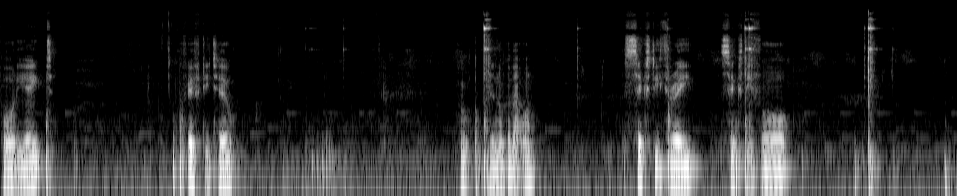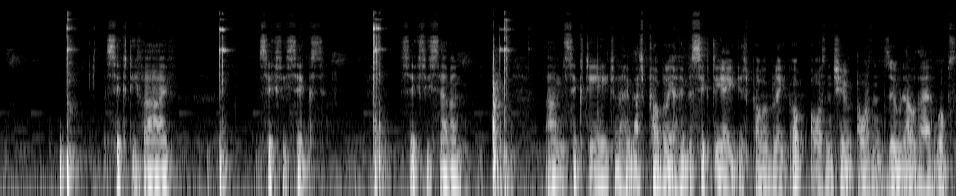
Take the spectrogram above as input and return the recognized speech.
48, 52. Oh, didn't look at that one. 63, 64, 65, 66, 67, and 68. And I think that's probably, I think the 68 is probably, oh, I wasn't, I wasn't zoomed out there, whoops.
